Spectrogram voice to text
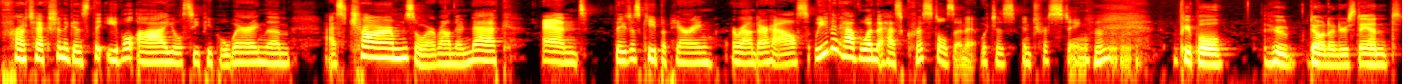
protection against the evil eye. You'll see people wearing them as charms or around their neck. And they just keep appearing around our house. We even have one that has crystals in it, which is interesting. Hmm. People who don't understand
